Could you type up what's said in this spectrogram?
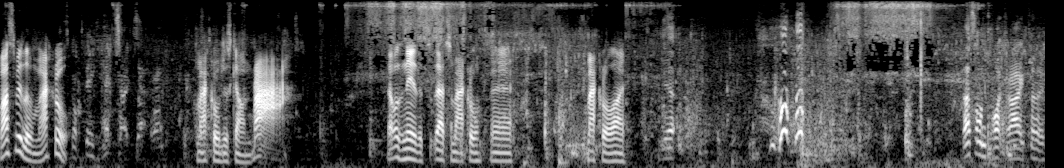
Must be little mackerel. Got big head that one. Mackerel just going, bah! That was near the, that's a mackerel. Yeah. Mackerel, eye. Yeah. That's on tight drag too.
